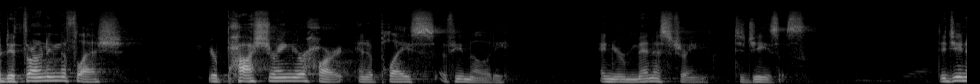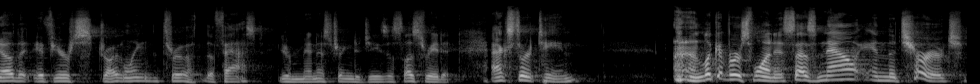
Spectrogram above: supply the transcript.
dethroning the flesh, you're posturing your heart in a place of humility, and you're ministering to Jesus. Did you know that if you're struggling through the fast, you're ministering to Jesus? Let's read it. Acts 13. Look at verse 1. It says, Now in the church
